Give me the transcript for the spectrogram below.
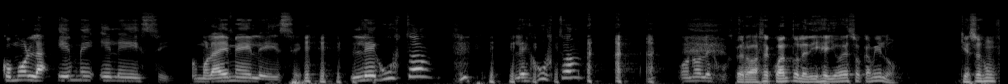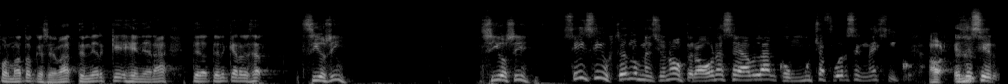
como la MLS como la MLS. ¿Le gusta? ¿Les gusta? ¿O no les gusta? Pero ¿hace cuánto le dije yo eso, Camilo? Que eso es un formato que se va a tener que generar, te va a tener que realizar sí o sí. Sí o sí. Sí, sí, usted lo mencionó, pero ahora se habla con mucha fuerza en México. es decir,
